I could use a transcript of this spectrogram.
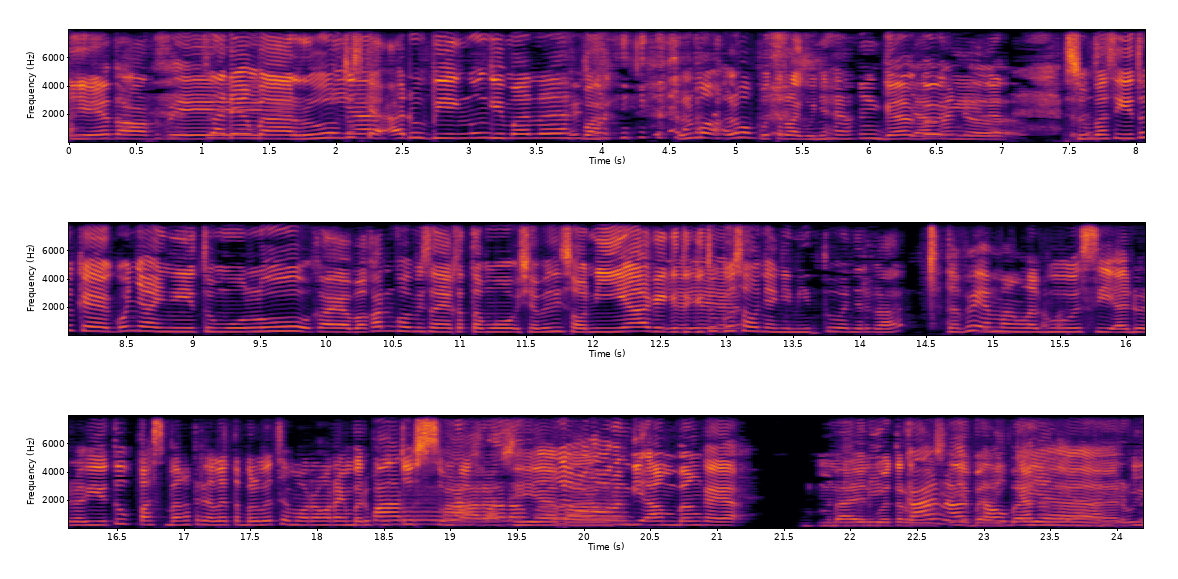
Cie toxic. Terus ada yang baru Terus Iya. kayak aduh bingung gimana? Wah lu mau lu mau puter lagunya? Enggak, gue gila. Sumpah sih itu kayak gue nyanyi itu mulu. Kayak bahkan kalau misalnya ketemu siapa sih Sonia Kayak gitu-gitu gue selalu nyanyiin itu anjir kak. Tapi emang lagu si Ado Rayu itu pas banget relatable banget sama orang-orang yang baru putus sumpah. Parah, Iya parah. orang-orang diambang kayak mendingan gue terus iya atau balikan balikan. atau baru ya.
